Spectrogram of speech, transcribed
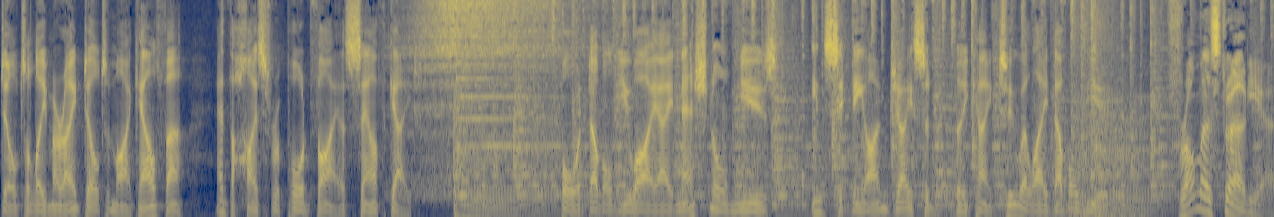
Delta Lima 8 Delta Mike Alpha, and the Heise report via Southgate. For WIA National News, in Sydney, I'm Jason, VK2LAW. From Australia,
